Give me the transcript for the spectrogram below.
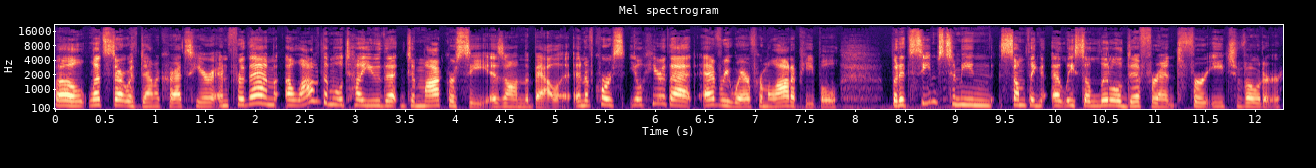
Well, let's start with Democrats here. And for them, a lot of them will tell you that democracy is on the ballot. And of course, you'll hear that everywhere from a lot of people. But it seems to mean something at least a little different for each voter.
